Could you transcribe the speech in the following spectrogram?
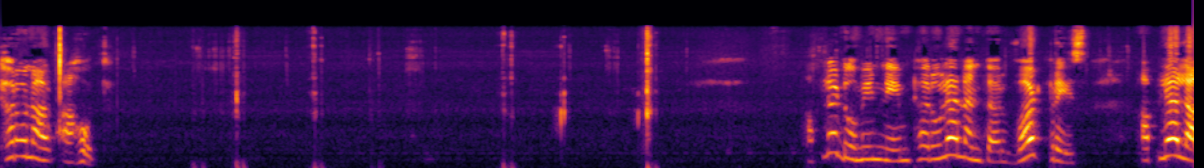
ठरवणार आहोत. आपला डोमेन नेम ठरवल्यानंतर वर्ड प्रेस आपल्याला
